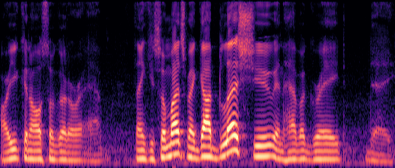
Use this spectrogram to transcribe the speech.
or you can also go to our app. Thank you so much. May God bless you and have a great day.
